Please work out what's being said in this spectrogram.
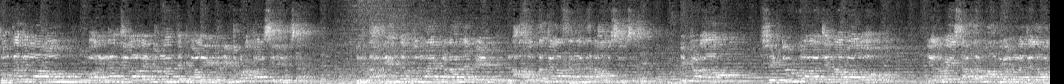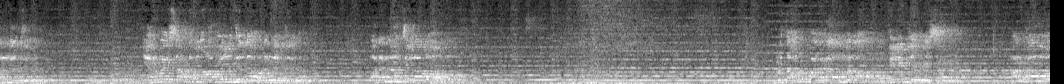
సొంత జిల్లాలో వరంగల్ జిల్లాలో ఎట్లున్నదని చెప్పి వాళ్ళు ఇటు కూడా పరిశీలించాను. ఇంత అన్యాయం జరుగుతుందా ఇక్కడ అని చెప్పి నా సొంత జిల్లా సంగతి ఆలోచించాను. ఇక్కడ షెడ్యూల్ కులాల జనాభాలో ఎనభై శాతం మాదిగలు ఉన్న జిల్లా వరంగల్ తమ్ముడు పరకాలు మన దిలీప్ చెప్పేశాడు పరకాల్లో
